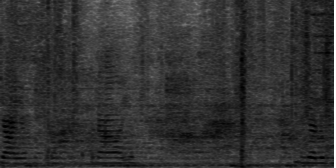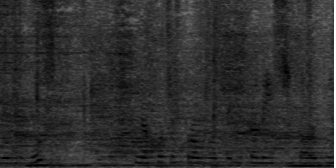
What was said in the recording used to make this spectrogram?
Я його просто купляю. Я люблю арбуз. Я хочу спробувати італійський арбуз.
